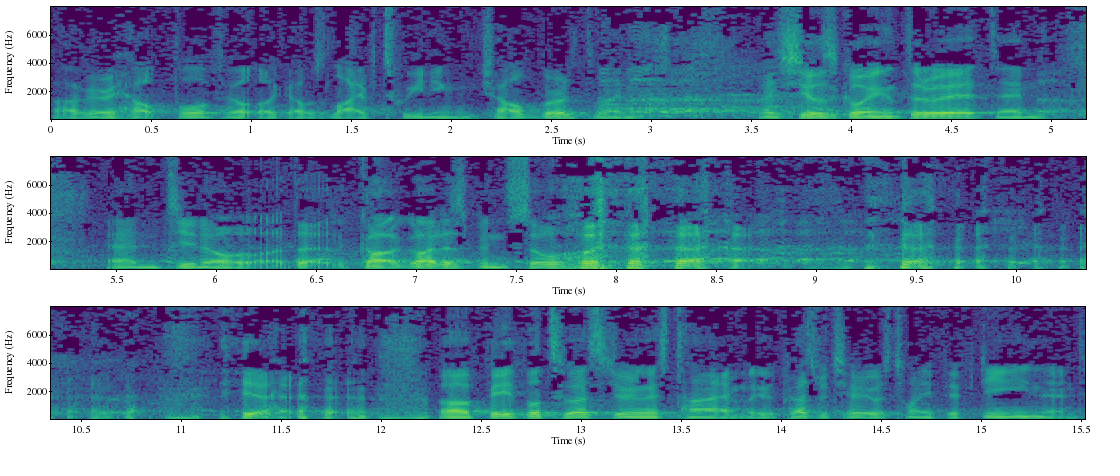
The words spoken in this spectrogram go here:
uh, very helpful. I felt like I was live tweeting childbirth when, when she was going through it, and and you know, God, God has been so yeah, uh, faithful to us during this time. Like the Presbytery was 2015, and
